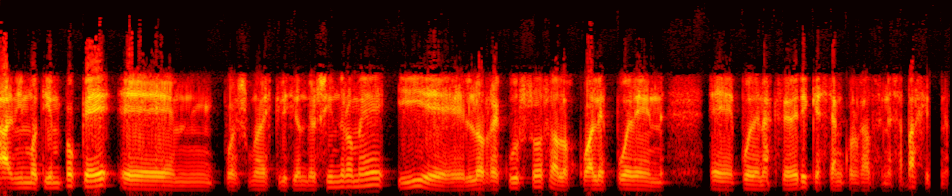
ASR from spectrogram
al mismo tiempo que eh, pues una descripción del síndrome y eh, los recursos a los cuales pueden eh, pueden acceder y que están colgados en esa página.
